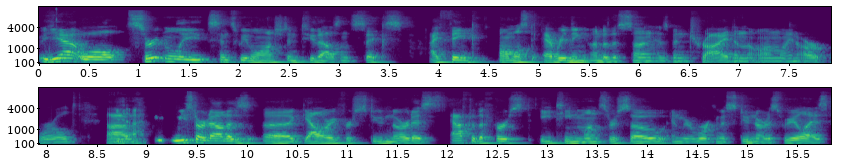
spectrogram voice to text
yeah, well, certainly since we launched in 2006, I think almost everything under the sun has been tried in the online art world. Um, yeah. We started out as a gallery for student artists. After the first 18 months or so, and we were working with student artists, we realized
